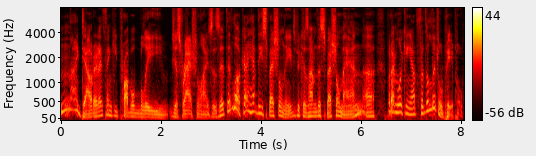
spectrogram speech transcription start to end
Mm, I doubt it. I think he probably just rationalizes it that, look, I have these special needs because I'm the special man, uh, but I'm looking out for the little people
